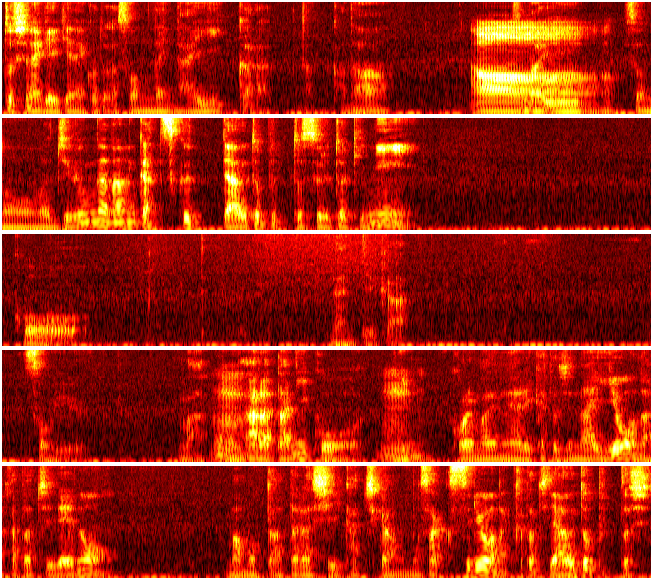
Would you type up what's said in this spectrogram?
トしなきゃいけないことがそんなにないからなんかな。つまりあその自分が何か作ってアウトプットするときにこうなんていうかそういうまあ、うん。新たにこう、うん。これまでのやり方じゃないような形での、まあ、もっと新しい価値観を模索するような形でアウトプットし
